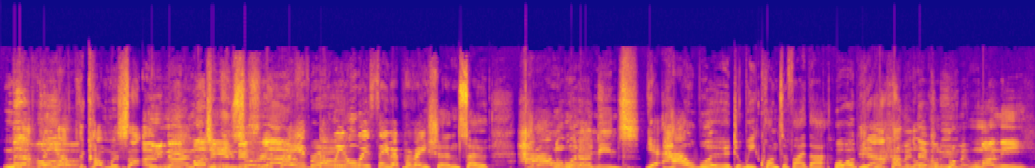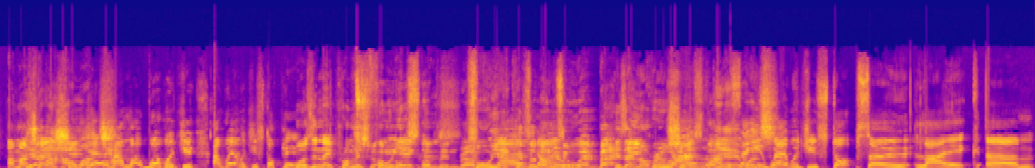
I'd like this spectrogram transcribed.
You have, to, you Never. have to come with something. You need like, what do you money mean in this sorry, life, bro? If- bro. but we always say reparation. So how I don't know would, what that means. Yeah, how would we quantify that? What were people Yeah, I promised? no they were clue. promised Money. Am I Yeah, how shit? much? Yeah, how much? What would you? And where would you stop it? Wasn't they promised I'm 40 not acres? stopping, bro. 40 No, acres on no. the Until we're back. Is that not real no, shit? I'm Yeah, saying where would you stop? So like, um,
